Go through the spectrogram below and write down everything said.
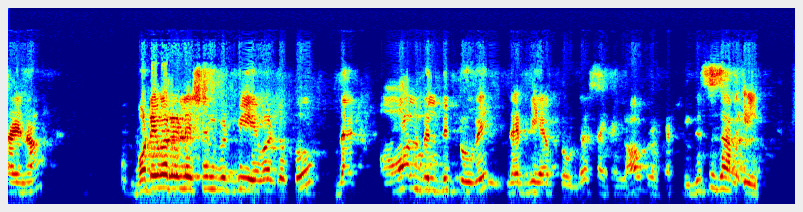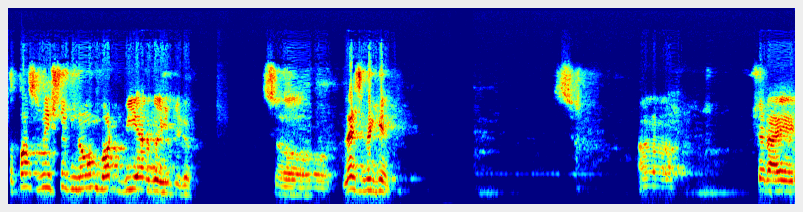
sin r whatever relation would be able to prove that all will be proving that we have proved the second law of refraction. This is our aim. So first we should know what we are going to do. So let's begin. Uh, should i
